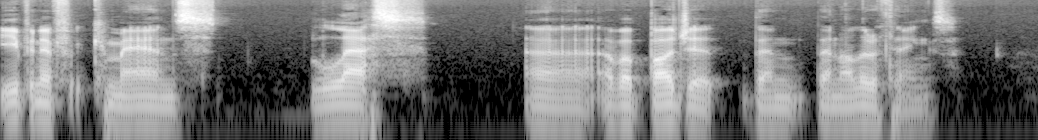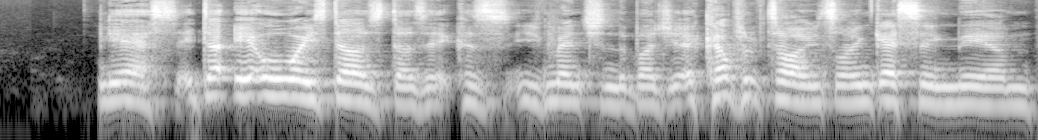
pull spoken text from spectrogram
even if it commands less uh, of a budget than than other things. Yes it, it always does does it? Because you've mentioned the budget a couple of times so i'm guessing the um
